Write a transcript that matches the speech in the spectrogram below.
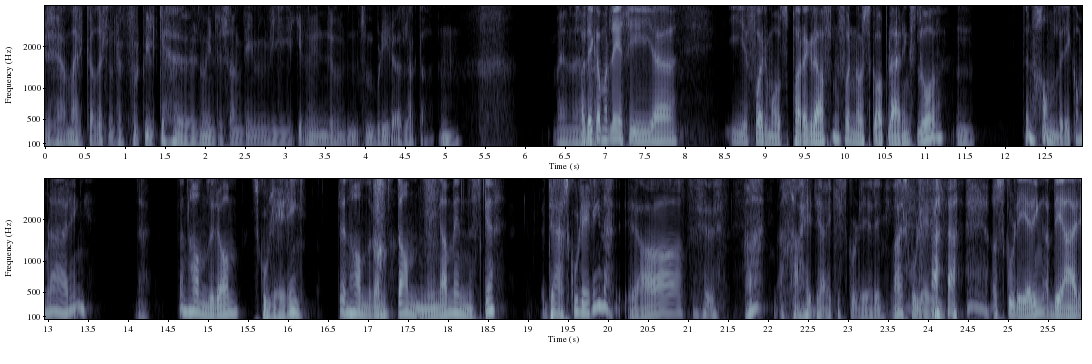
Jeg har merka det. skjønner. Folk vil ikke høre noe interessante ting. Som blir ødelagt av det. Mm. Men, Og det kan man lese i, uh, i formålsparagrafen for norsk opplæringslov. eh, mm. Den handler ikke om læring. Nei. Den handler om, Skolering. den handler om danning av mennesket. Det er skolering, det. Ja Hæ? Nei, det er ikke skolering. Hva er skolering? Og skolering, det er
